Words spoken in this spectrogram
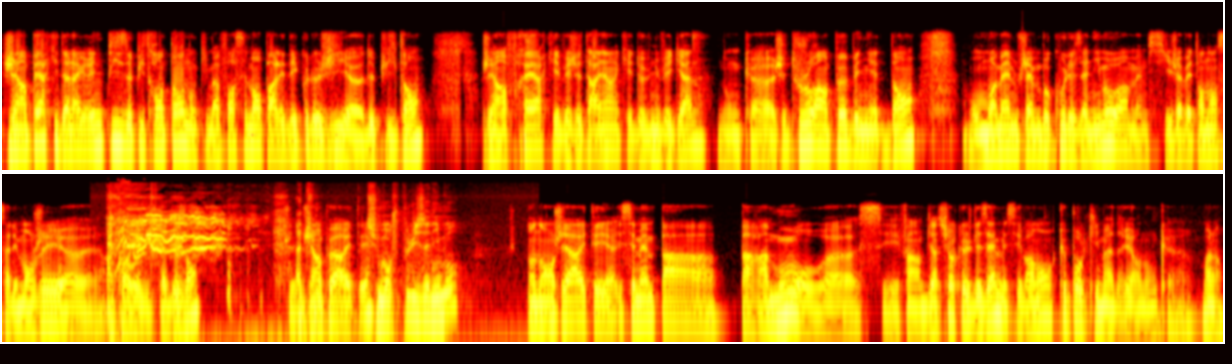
j'ai un père qui donne à Greenpeace depuis 30 ans, donc il m'a forcément parlé d'écologie euh, depuis le temps. J'ai un frère qui est végétarien et qui est devenu vegan, donc j'ai toujours un peu baigné dedans. Bon, moi-même, j'aime beaucoup les animaux, hein, même si j'avais tendance à les manger encore il y a jusqu'à deux ans. Ah, j'ai un peu arrêté. Tu manges plus les animaux? Non, non, j'ai arrêté. C'est même pas par amour. Euh, c'est, enfin, bien sûr que je les aime, mais c'est vraiment que pour le climat d'ailleurs. Donc euh, voilà.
